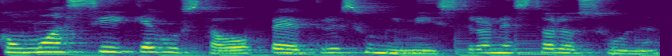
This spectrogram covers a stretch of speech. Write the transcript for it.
¿Cómo así que Gustavo Petro y su ministro Néstor Osuna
